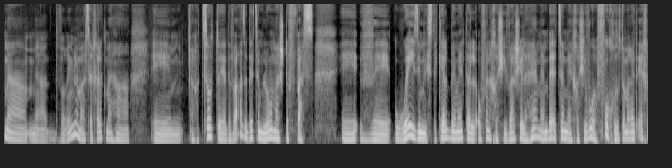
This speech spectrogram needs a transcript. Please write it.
מה, מהדברים למעשה, חלק מהארצות, הדבר הזה בעצם לא ממש תפס. ווייז, אם נסתכל באמת על אופן החשיבה שלהם, הם בעצם חשבו הפוך, זאת אומרת, איך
